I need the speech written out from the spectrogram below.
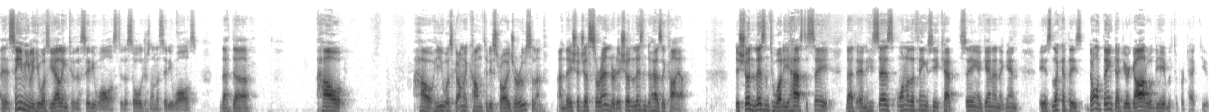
uh, Seemingly, he was yelling to the city walls, to the soldiers on the city walls, that uh, how how he was going to come to destroy Jerusalem, and they should just surrender. They shouldn't listen to Hezekiah. They shouldn't listen to what he has to say. That and he says one of the things he kept saying again and again is, "Look at these. Don't think that your God will be able to protect you."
